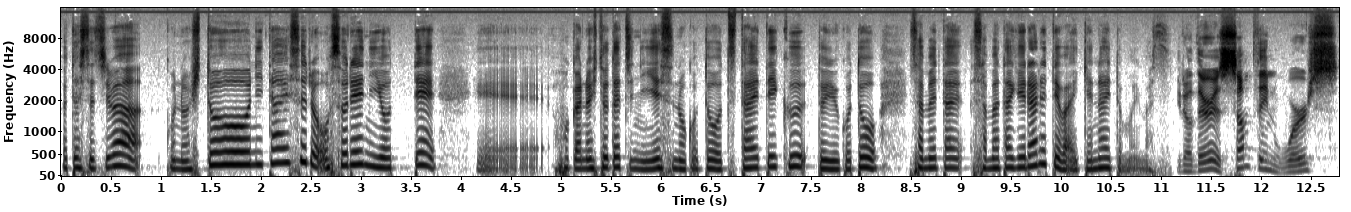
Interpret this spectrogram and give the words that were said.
私たちはこの人に対する恐れによって、えー他の人たちにイエスのことを伝えていくということを妨げられてはいけないと思います。You know, there is something worse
